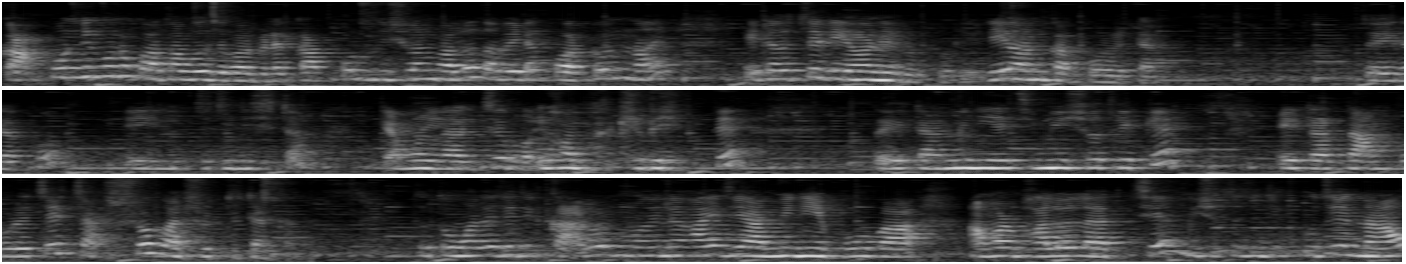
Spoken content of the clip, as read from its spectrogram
কাপড় নিয়ে কোনো কথা বলতে পারবে না। কাপড় ভীষণ ভালো, তবে এটা কটন নয়, এটা হচ্ছে রেয়নের উপরে রেয়ন কাপড় এটা। তো এই দেখো, এই হচ্ছে জিনিসটা। কেমন লাগছে বলো আমাকে দেখতে? তো এটা আমি নিয়েছি মিশো থেকে, এটার দাম পড়েছে চারশো বাষট্টি টাকা। তো তোমাদের যদি কারোর মনে হয় যে আমি নেব বা আমার ভালো লাগছে, মিশোতে যদি খুঁজে নাও,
